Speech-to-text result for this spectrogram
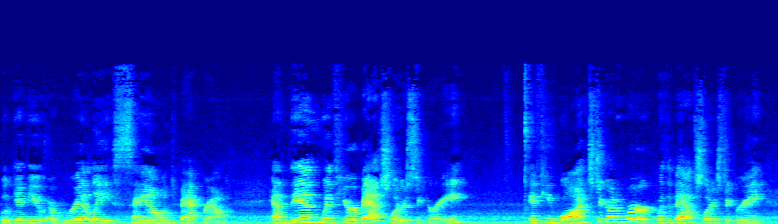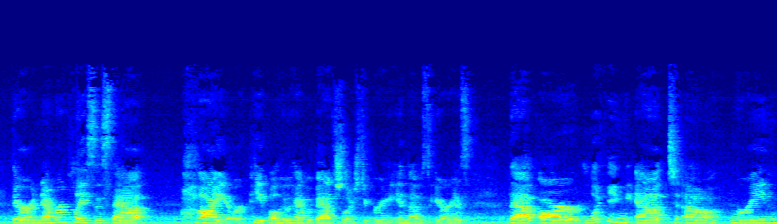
will give you a really sound background. And then with your bachelor's degree, if you want to go to work with a bachelor's degree, there are a number of places that hire people who have a bachelor's degree in those areas that are looking at uh, marine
